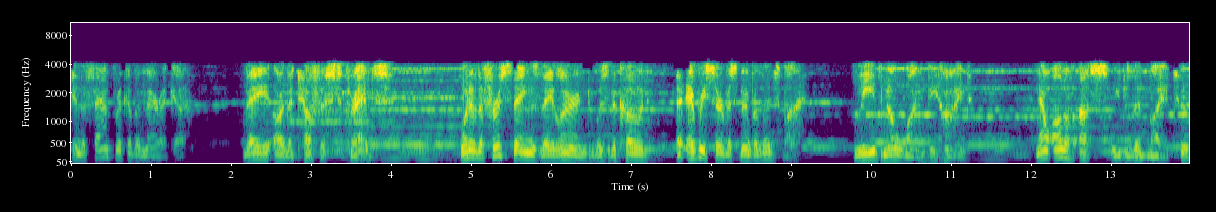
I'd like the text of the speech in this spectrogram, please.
In the fabric of America, they are the toughest threads. One of the first things they learned was the code that every service member lives by leave no one behind. Now, all of us need to live by it too,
